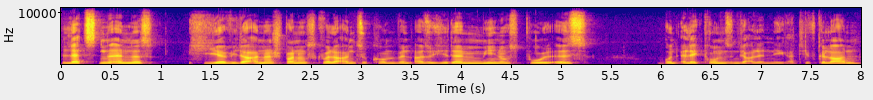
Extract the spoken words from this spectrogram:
letzten Endes hier wieder an der Spannungsquelle anzukommen. Wenn also hier der Minuspol ist, und Elektronen sind ja alle negativ geladen,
